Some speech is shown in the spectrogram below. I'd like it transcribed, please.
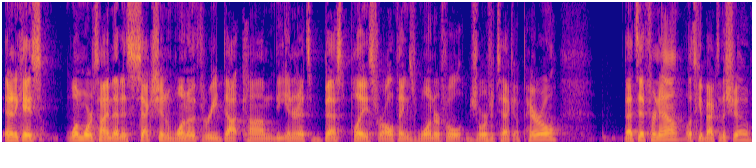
In any case, one more time, that is section103.com, the internet's best place for all things wonderful Georgia Tech apparel. That's it for now. Let's get back to the show.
